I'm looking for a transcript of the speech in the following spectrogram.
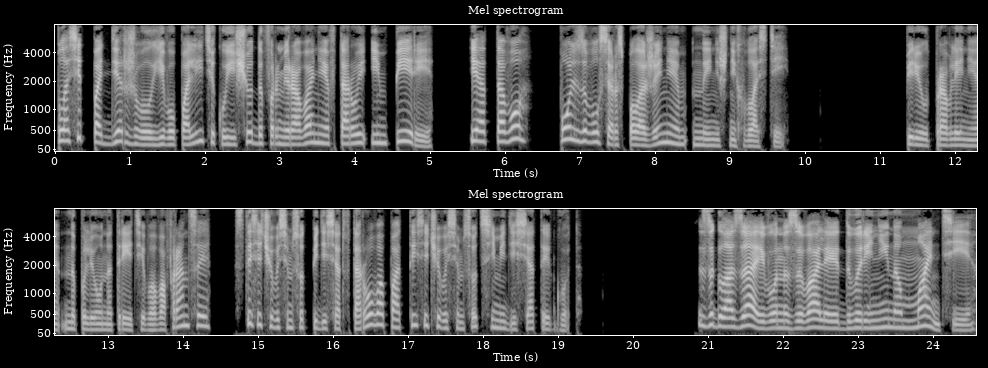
Пласид поддерживал его политику еще до формирования Второй империи и оттого пользовался расположением нынешних властей. Период правления Наполеона III во Франции с 1852 по 1870 год. За глаза его называли дворянином мантии,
